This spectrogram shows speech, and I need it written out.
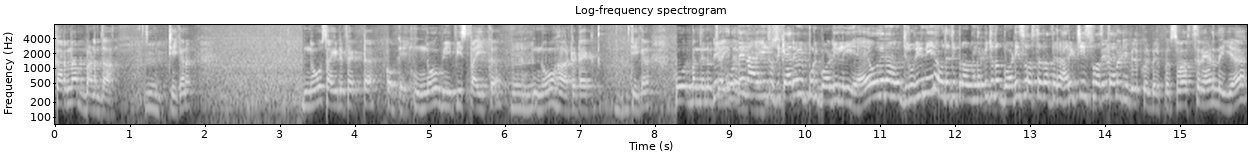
ਕਰਨਾ ਬਣਦਾ ਠੀਕ ਹੈ ਨਾ? No side effect Okay. No BP spike no heart attack ਠੀਕ ਹੈ ਨਾ? ਹੋਰ ਬੰਦੇ ਨੂੰ ਚਾਹੀਦਾ ਉਹਦੇ ਨਾਲ ਹੀ ਤੁਸੀਂ ਕਹਿ ਰਹੇ ਹੋ ਵੀ ਪੂਰੀ ਬਾਡੀ ਲਈ ਹੈ। ਉਹਦੇ ਨਾਲ ਜ਼ਰੂਰੀ ਨਹੀਂ ਹੈ ਉਹਦੇ ਤੇ ਪ੍ਰੋਬਲਮ ਕਰਕੇ। ਜਦੋਂ ਬਾਡੀ ਸਵਸਥ ਹੈ ਤਾਂ ਫਿਰ ਹਰ ਇੱਕ ਚੀਜ਼ ਸਵਸਥ ਬਿਲਕੁਲ ਹੈ ਜੀ ਬਿਲਕੁਲ ਬਿਲਕੁਲ। ਸਵਸਥ ਰਹਿਣ ਲਈ ਆ।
